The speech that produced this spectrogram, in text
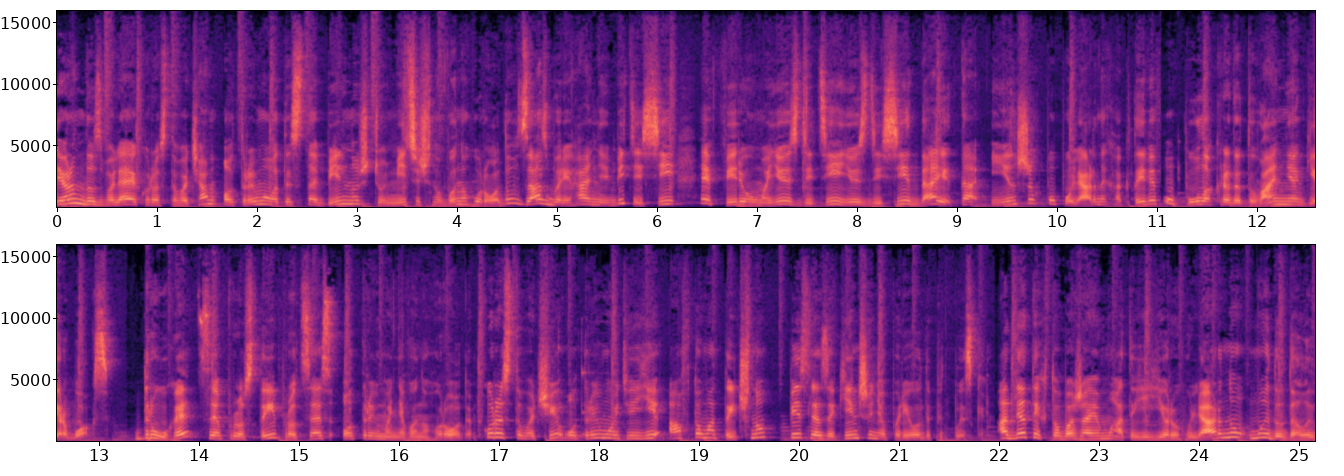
Earn дозволяє користувачам отримувати стабільну щомісячну винагороду за зберігання BTC, Ethereum, USDT, USDC, DAI та інших популярних активів у пулах кредитування Gearbox. Друге це простий процес отримання винагороди. Користувачі отримують її автоматично після закінчення періоду підписки. А для тих, хто бажає мати її регулярно, ми додали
